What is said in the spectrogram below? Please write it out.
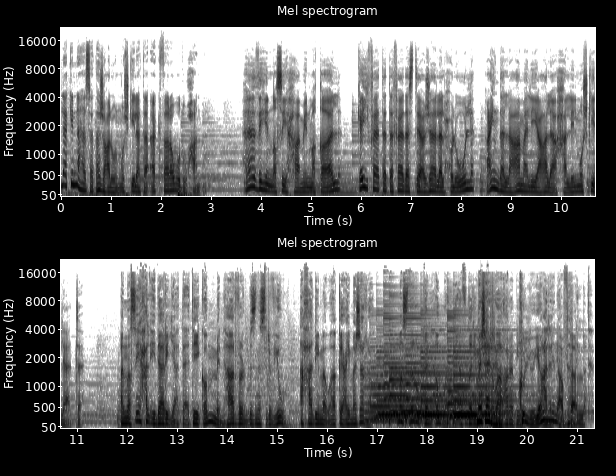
لكنها ستجعل المشكلة أكثر وضوحاً. هذه النصيحة من مقال كيف تتفادى استعجال الحلول عند العمل على حل المشكلات. النصيحة الإدارية تأتيكم من هارفارد بزنس ريفيو أحد مواقع مجرة مصدرك الأول لأفضل محتوى مجرة عربي على الإنترنت. كل يوم أفضل.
